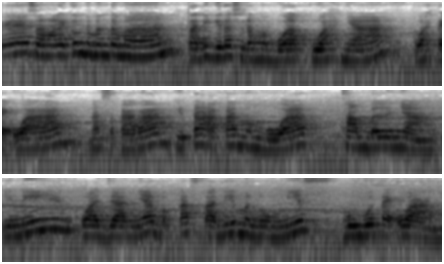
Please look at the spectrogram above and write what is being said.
Oke, Assalamualaikum teman-teman. Tadi kita sudah membuat kuahnya Kuah tekwan. Nah sekarang kita akan membuat sambelnya. Ini wajannya bekas tadi menumis bumbu tekwan.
